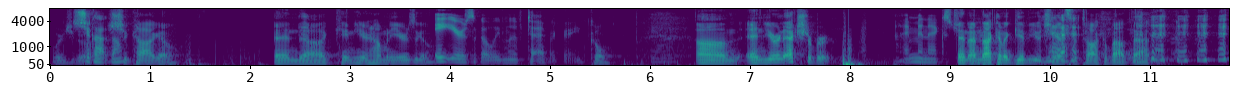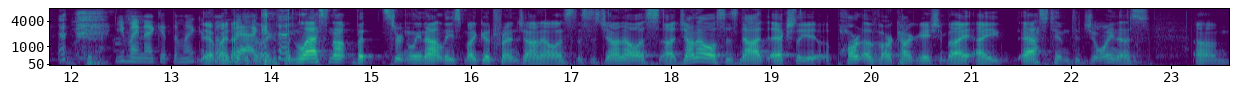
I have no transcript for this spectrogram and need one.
where did you grow up? Chicago. Chicago, and uh, came here how many years ago? Eight years ago, we moved to Evergreen. Cool. Yeah. Um, and you're an extrovert. I'm an extrovert. And I'm not going to give you a chance to talk about that. you might not get the microphone. yeah, might not back. get the microphone. Last, not but certainly not least, my good friend John Ellis. This is John Ellis. Uh, John Ellis is not actually a part of our congregation, but I, I asked him to join us um,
